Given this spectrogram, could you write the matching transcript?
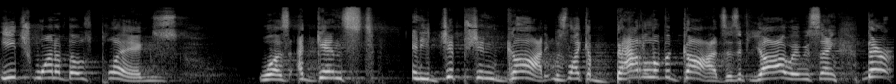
each one of those plagues was against an Egyptian god. It was like a battle of the gods, as if Yahweh was saying, There,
